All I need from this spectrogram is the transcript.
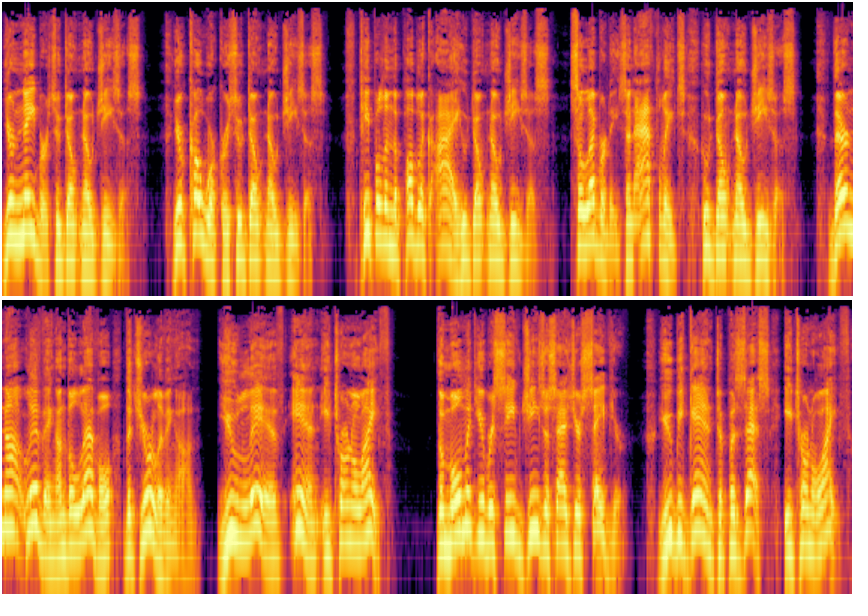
Your neighbors who don't know Jesus. Your coworkers who don't know Jesus. People in the public eye who don't know Jesus. Celebrities and athletes who don't know Jesus. They're not living on the level that you're living on. You live in eternal life. The moment you receive Jesus as your Savior, you began to possess eternal life,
